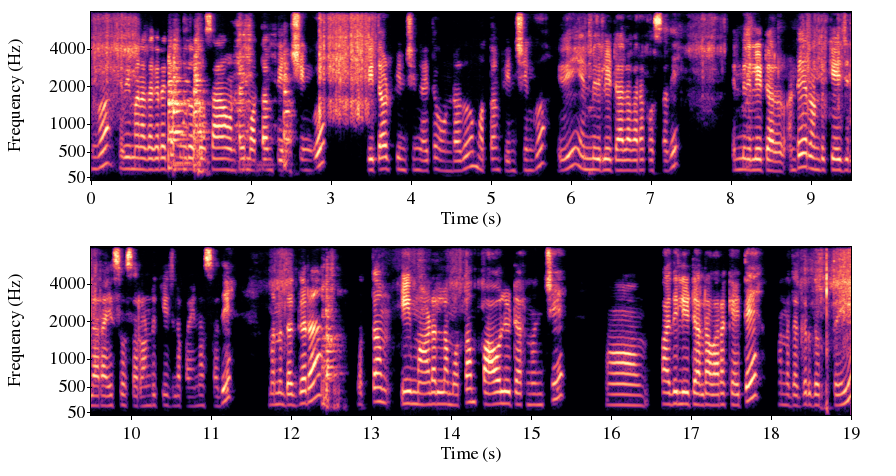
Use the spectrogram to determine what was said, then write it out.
ఇంకో ఇవి మన దగ్గర అయితే మూడోతో సహా ఉంటాయి. మొత్తం ఫినిషింగ్ వితౌట్ ఫినిషింగ్ అయితే ఉండదు. మొత్తం ఫినిషింగ్ ఇవి ఎనిమిది లీటర్ల వరకు వస్తది. ఎనిమిది లీటర్లు అంటే రెండు కేజీల రైస్ వస్తుంది రెండు కేజీల పైన వస్తది. మన దగ్గర మొత్తం ఈ మోడల్లో మొత్తం పావు లీటర్ నుంచి పది లీటర్ల వరకు అయితే మన దగ్గర దొరుకుతాయి.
